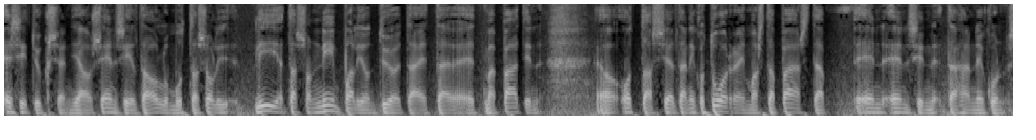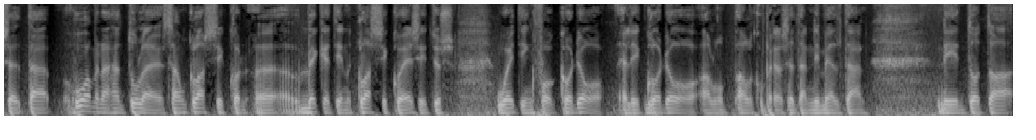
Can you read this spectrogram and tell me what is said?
esityksen ja olisi ensi ollut, mutta se oli liian, tässä on niin paljon työtä, että, että mä päätin ottaa sieltä niin tuoreimmasta päästä en, ensin tähän, niin kuin se, tää, huomennahan tulee, se on klassikko, äh, Beckettin klassikkoesitys Waiting for Godot, eli Godot alun, alkuperäiseltä nimeltään, niin tota,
